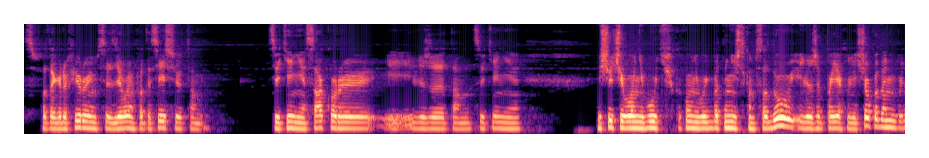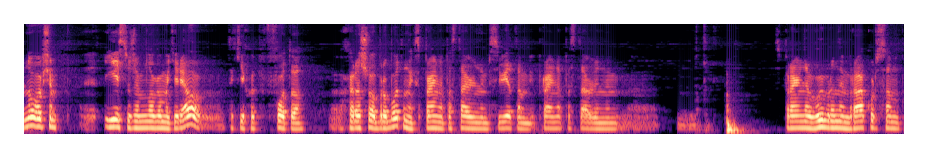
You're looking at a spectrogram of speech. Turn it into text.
сфотографируемся, сделаем фотосессию, там цветение сакуры или же там цветение еще чего-нибудь в каком-нибудь ботаническом саду, или же поехали еще куда-нибудь. Ну, в общем, есть уже много материалов, таких вот фото, хорошо обработанных, с правильно поставленным светом и правильно поставленным, э, с правильно выбранным ракурсом.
